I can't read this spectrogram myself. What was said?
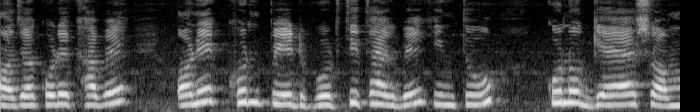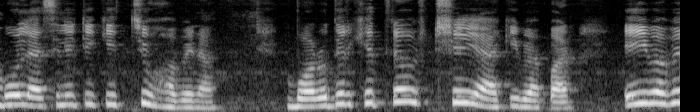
মজা করে খাবে। অনেকক্ষণ পেট ভর্তি থাকবে, কিন্তু কোনো গ্যাস, অম্বল, অ্যাসিডিটি কিচ্ছু হবে না। বড়দের ক্ষেত্রেও সেই একই ব্যাপার। এইভাবে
